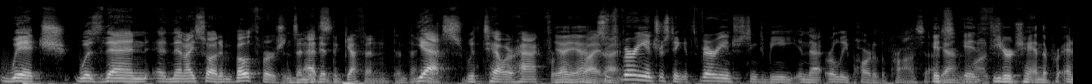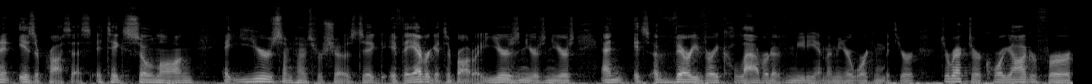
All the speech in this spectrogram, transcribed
which was then, and then I saw it in both versions. Then they did the Geffen, didn't they? yes, with Taylor Hackford. Yeah, yeah. Right, So it's very interesting. It's very interesting to be in that early part of the process. It's and it, watch. theater cha- and the and it is a process. It takes so long, at years sometimes for shows to if they ever get to Broadway, years and years and years. And it's a very very collaborative medium. I mean, you're working with your director, choreographer,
